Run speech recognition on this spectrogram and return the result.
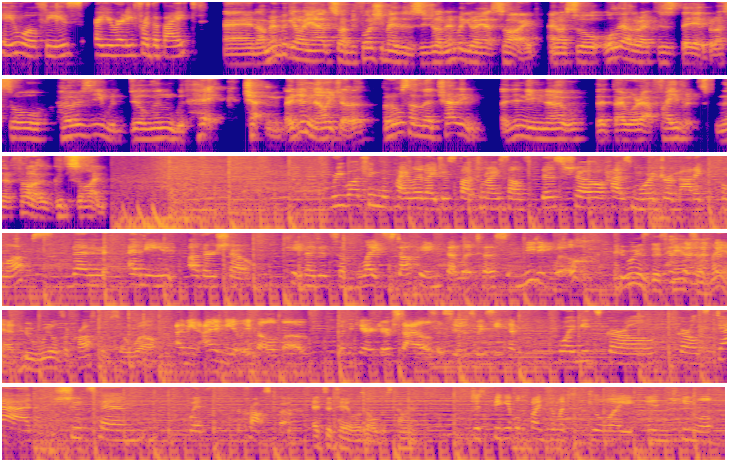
Hey, Wolfies, are you ready for the bite? And I remember going outside before she made the decision. I remember going outside and I saw all the other actors there, but I saw Posey with Dylan with Heck chatting. They didn't know each other, but all of a sudden they're chatting. They didn't even know that they were our favourites. And that felt like a good sign. Rewatching the pilot, I just thought to myself, this show has more dramatic pull ups than any other show. Kate and I did some light stalking that led to us meeting Will. Who is this handsome man who wields a crossbow so well? I mean, I immediately fell in love with the character of Stiles as soon as we see him. Boy meets girl, girl's dad shoots him with a crossbow. It's a tale as old as time. Just being able to find so much joy in Teen Wolf.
